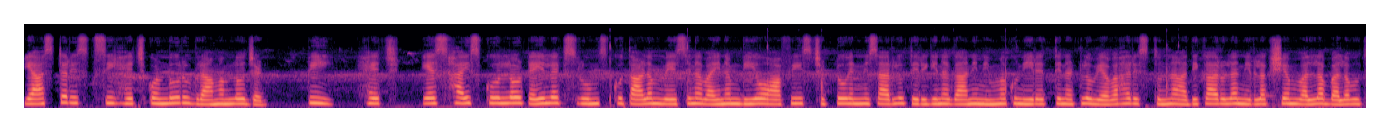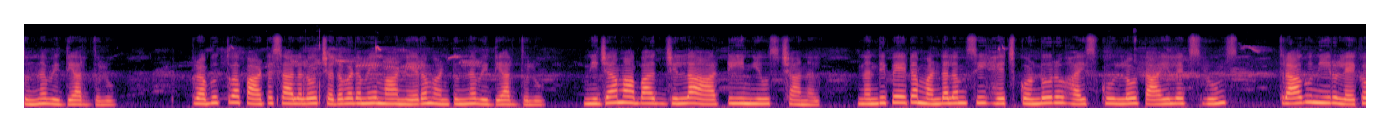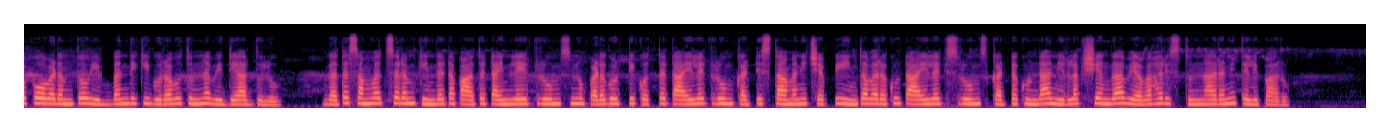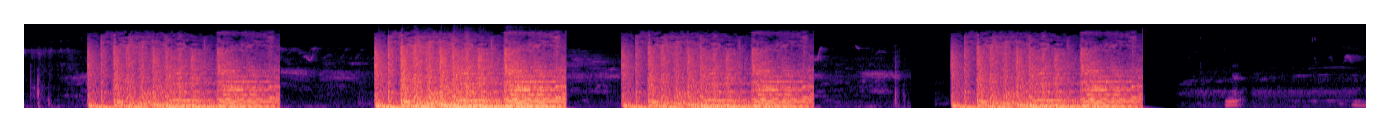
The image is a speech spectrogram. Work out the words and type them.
Asterisk CH Konduru గ్రామంలో Z. P. H. S. High స్కూల్లో toilets రూమ్స్కు తాళం వేసిన వైనం డిఓ ఆఫీస్ చుట్టూ ఎన్నిసార్లు తిరిగిన గాని నిమ్మకు నీరెత్తినట్లు వ్యవహరిస్తున్న అధికారుల నిర్లక్ష్యం వల్ల బలవుతున్న విద్యార్థులు. ప్రభుత్వ పాఠశాలలో చదవడమే మా నేరం అంటున్న విద్యార్థులు. నిజామాబాద్ జిల్లా ఆర్టీ న్యూస్ ఛానల్. నందిపేట మండలం సిహెచ్ కొండూరు హై స్కూల్లో టాయిలెట్స్ రూమ్స్ త్రాగునీరు లేకపోవడంతో ఇబ్బందికి గురవుతున్న విద్యార్థులు. గత సంవత్సరం కిందట పాత టాయిలెట్ రూమ్స్ను పడగొట్టి కొత్త టాయిలెట్ రూమ్ కట్టిస్తామని చెప్పి ఇంతవరకు టాయిలెట్స్ రూమ్స్ కట్టకుండా నిర్లక్ష్యంగా వ్యవహరిస్తున్నారని తెలిపారు.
